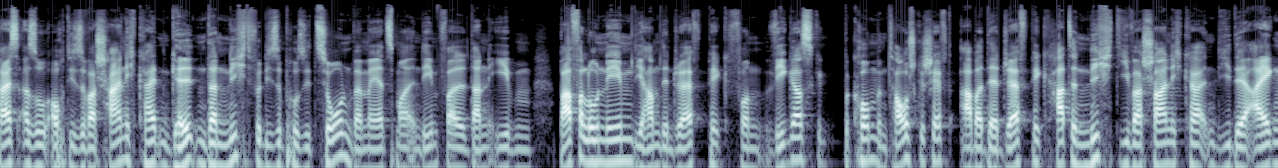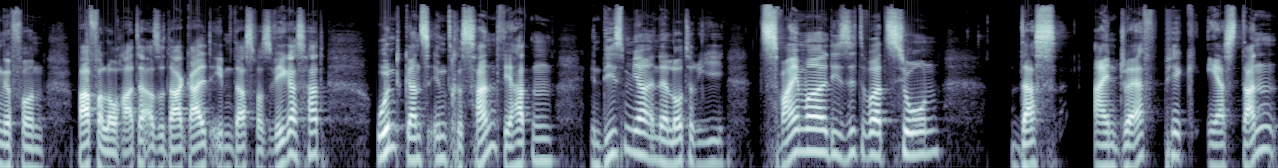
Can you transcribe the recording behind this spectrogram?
heißt also, auch diese Wahrscheinlichkeiten gelten dann nicht für diese Position. Wenn wir jetzt mal in dem Fall dann eben Buffalo nehmen, die haben den Draftpick von Vegas bekommen im Tauschgeschäft, aber der Draftpick hatte nicht die Wahrscheinlichkeiten, die der eigene von Buffalo hatte. Also da galt eben das, was Vegas hat. Und ganz interessant, wir hatten in diesem Jahr in der Lotterie zweimal die Situation, dass ein Draft-Pick erst dann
